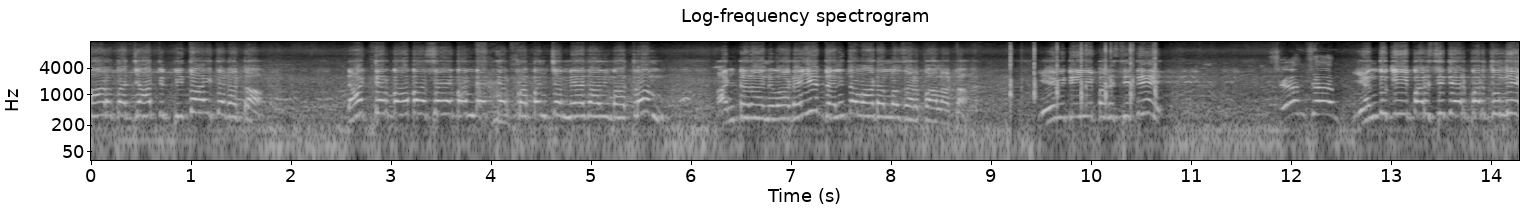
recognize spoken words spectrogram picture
భారత జాతి పిత అవుతాడట డాక్టర్ బాబాసాహెబ్ అంబేద్కర్ ప్రపంచ మేధావి మాత్రం అంటరాని వాడయ్యి దళిత వాడల్లో జరపాలట. ఏమిటి ఈ పరిస్థితి? ఎందుకు ఈ పరిస్థితి ఏర్పడుతుంది?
